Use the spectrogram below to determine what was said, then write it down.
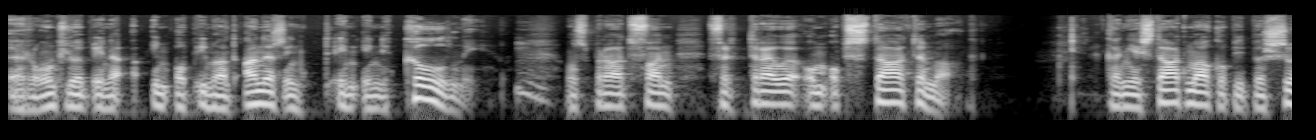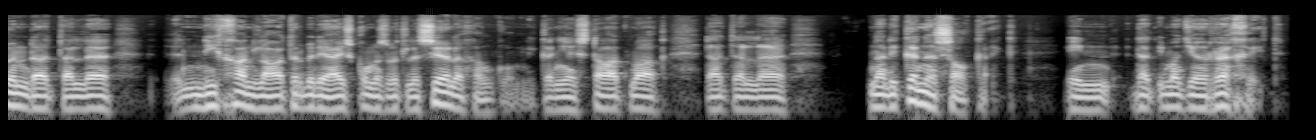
rondloop en op iemand anders en en en kil nie. Mm. Ons praat van vertroue om op staat te maak. Kan jy staat maak op die persoon dat hulle nie gaan later by die huis kom as wat hulle sê hulle gaan kom nie. Kan jy staat maak dat hulle na die kinders sal kyk en dat iemand jou rug het?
